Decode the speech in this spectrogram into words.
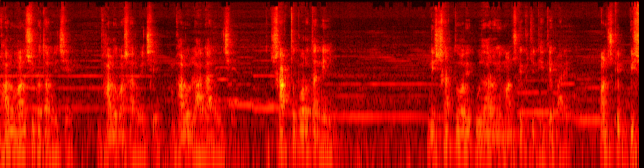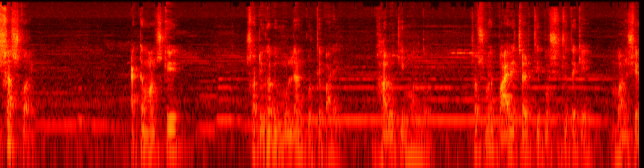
ভালো মানসিকতা রয়েছে, ভালোবাসা রয়েছে, ভালো লাগা রয়েছে, স্বার্থপরতা নেই। নিঃস্বার্থভাবে উদার হয়ে মানুষকে কিছু দিতে পারে, মানুষকে বিশ্বাস করে, একটা মানুষকে সঠিকভাবে মূল্যায়ন করতে পারে, ভালো কি মন্দ। সবসময় বাইরের চারিত্রিক বৈশিষ্ট্য থেকে মানুষের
